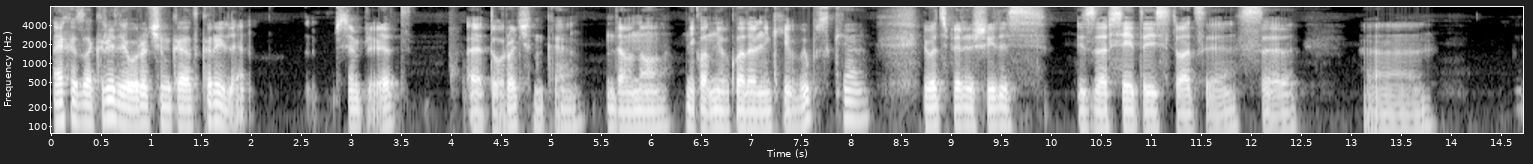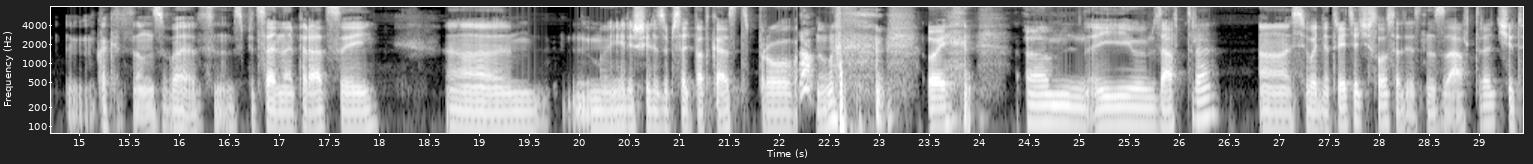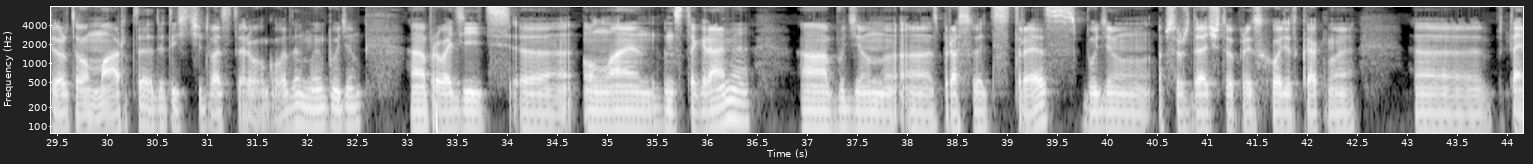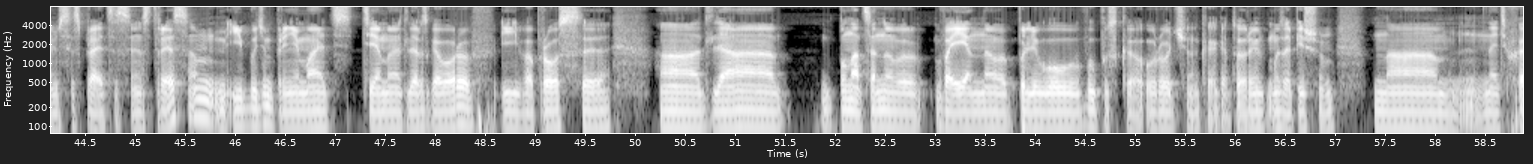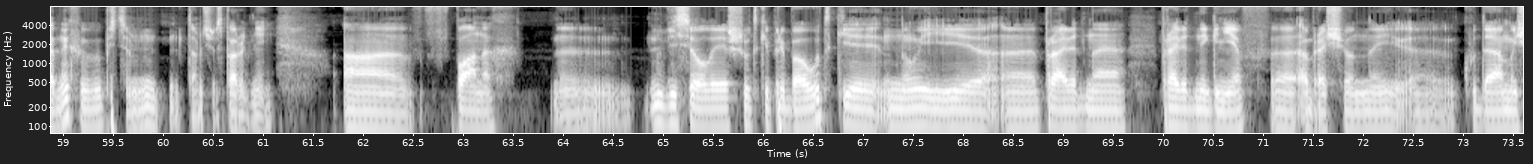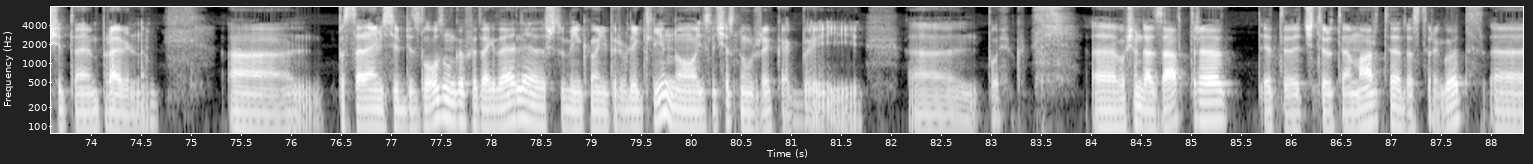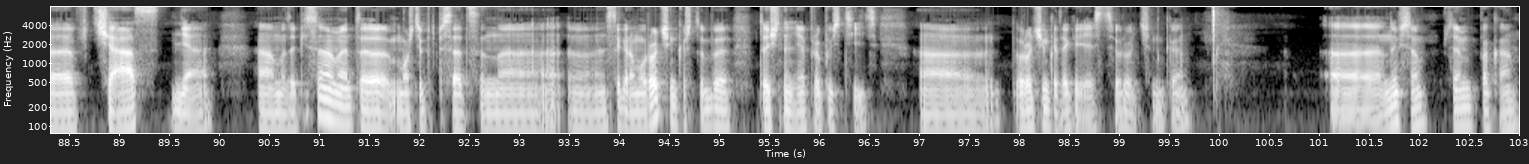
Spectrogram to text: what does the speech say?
Эхо закрыли, Уроченко открыли. Всем привет. Это Уроченко. Давно не, выкладывали никакие выпуски. И вот теперь решились из-за всей этой ситуации с... Э, как это называют? Специальной операцией. Э, мы решили записать подкаст про... Ну, ой. Эм, и завтра сегодня третье число, соответственно, завтра, 4 марта 2022 года, мы будем а, проводить э, онлайн в Инстаграме, а, будем э, сбрасывать стресс, будем обсуждать, что происходит, как мы э, пытаемся справиться с своим стрессом, и будем принимать темы для разговоров и вопросы для полноценного военного полевого выпуска уроченка, который мы запишем на, на этих выходных и выпустим ну, там через пару дней. А в планах э, веселые шутки-прибаутки, ну и э, праведная, праведный гнев, э, обращенный э, куда мы считаем правильным. Постараемся без лозунгов и так далее, чтобы никого не привлекли, но, если честно, уже как бы и э, пофиг. Э, в общем, да, завтра, это 4 марта, 22 год, э, в час дня э, мы записываем это. Можете подписаться на инстаграм Уроченко, чтобы точно не пропустить. Э, Уроченко так и есть, Уроченко. Э, ну и все. Всем пока.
